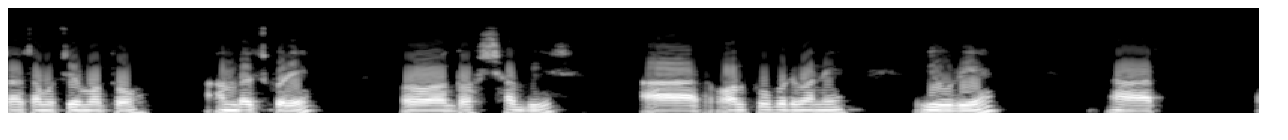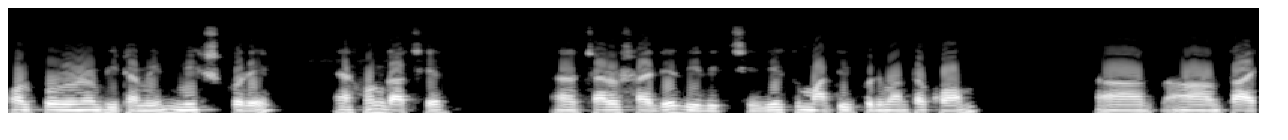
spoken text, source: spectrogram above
চা চামচের মতো আন্দাজ করে দশ ছাব্বিশ আর অল্প পরিমাণে ইউরিয়া আর অল্প পরিমাণে ভিটামিন মিক্স করে এখন গাছের চারো সাইডে দিয়ে দিচ্ছি। যেহেতু মাটির পরিমাণটা কম তাই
